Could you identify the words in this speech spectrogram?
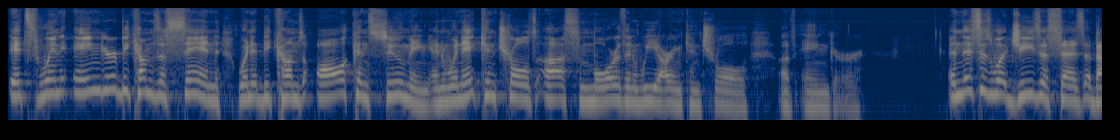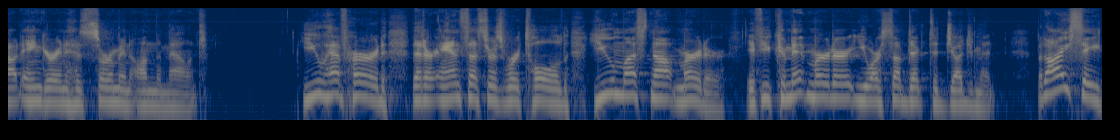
It's when anger becomes a sin, when it becomes all consuming, and when it controls us more than we are in control of anger. And this is what Jesus says about anger in his Sermon on the Mount. You have heard that our ancestors were told, You must not murder. If you commit murder, you are subject to judgment. But I say,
